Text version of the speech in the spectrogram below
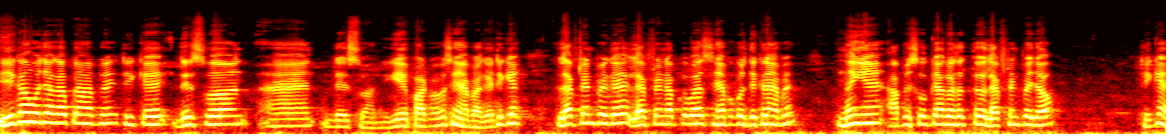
ये काम हो जाएगा आपका यहाँ पे? ठीक है this one and this one ये पार्ट में बस यहाँ पे आ गया, ठीक है? लेफ़्ट हैंड पे गए लेफ़्ट हैंड आपके पास यहाँ पे कुछ दिख रहा है यहाँ पे? नहीं है, आप इसको क्या कर सकते हो? लेफ़्ट हैंड पे जाओ, ठीक है?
